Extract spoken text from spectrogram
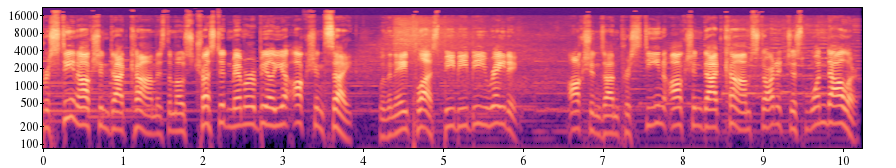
PristineAuction.com is the most trusted memorabilia auction site with an A plus BBB rating. Auctions on PristineAuction.com start at just $1,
